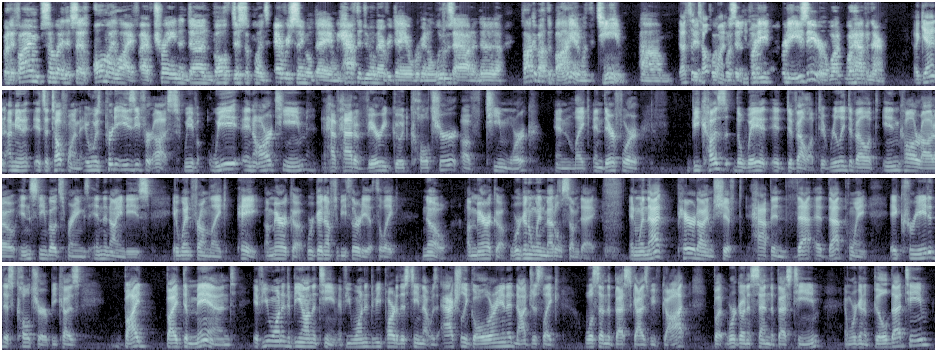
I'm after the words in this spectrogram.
But if I'm somebody that says all my life I've trained and done both disciplines every single day, and we have to do them every day, or we're going to lose out, and da, da, da. Talk about the buy-in with the team. Um, That's a did, tough one. Was it pretty pretty easy, or what what happened there? Again, I mean, it's a tough one. It was pretty easy for us. We've we in our team have had a very good culture of teamwork, and like, and therefore because the way it, it, developed, it really developed in Colorado, in Steamboat Springs in the 90s. It went from like, hey, America, we're good enough to be 30th to like, no, America, we're going to win medals someday. And when that paradigm shift happened that at that point, it created this culture because by by demand, if you wanted to be on the team, if you wanted to be part of this team that was actually goal oriented, not just like we'll send the best guys we've got, but we're going to send the best team and we're going to build that team.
